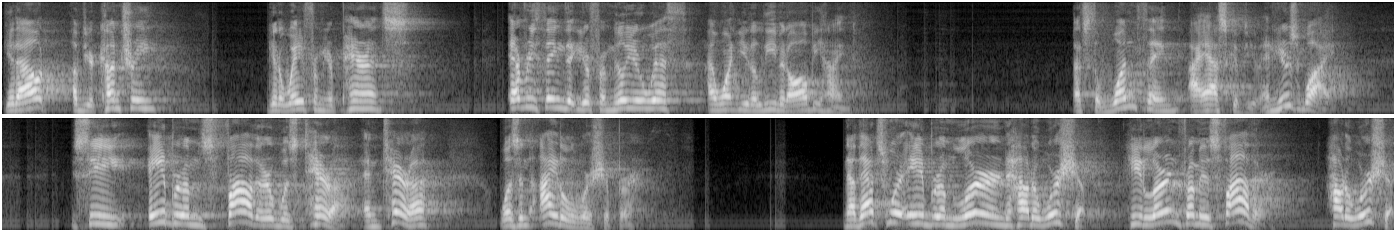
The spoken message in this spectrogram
Get out of your country, Get away from your parents. Everything that you're familiar with, I want you to leave it all behind. That's the one thing I ask of you. And here's why. You see, Abram's father was Terah, and Terah was an idol worshiper. Now, that's where Abram learned how to worship. He learned from his father how to worship.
